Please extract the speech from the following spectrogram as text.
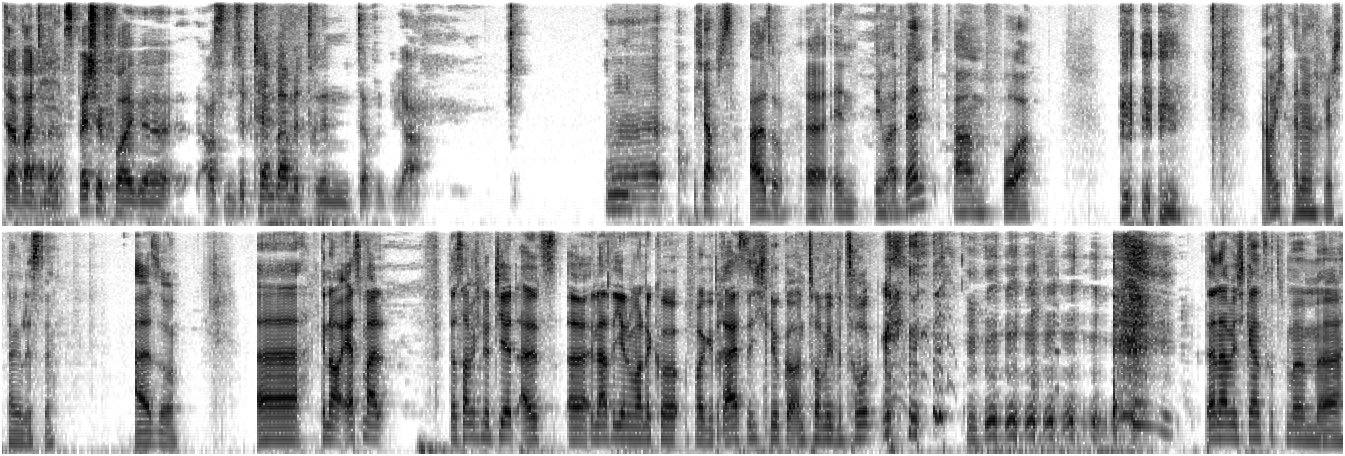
da war die? Special-Folge aus dem September mit drin, da, ja. Äh, ich hab's. Also, äh, in dem Advent kam vor. habe ich eine recht lange Liste. Also, äh, genau, erstmal das habe ich notiert als äh, Another Year in Monaco Folge 30, Luca und Tommy betrunken. Dann habe ich ganz kurz mit meinem, äh,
